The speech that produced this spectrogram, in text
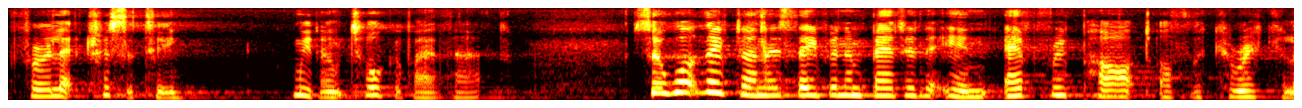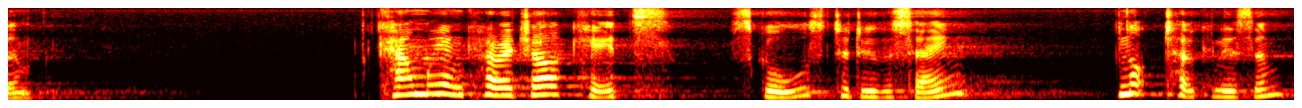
for electricity? We don't talk about that. So what they've done is they've been embedded in every part of the curriculum. Can we encourage our kids, schools, to do the same? Not tokenism.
